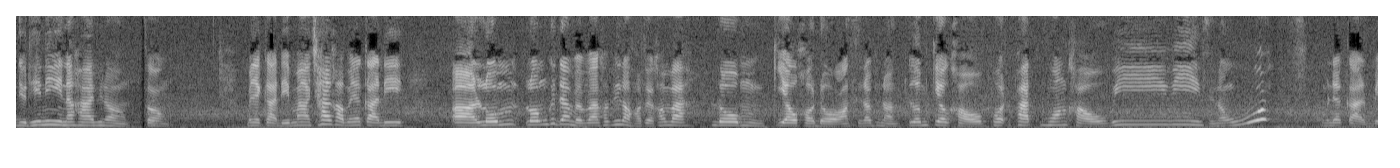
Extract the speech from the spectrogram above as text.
อยู่ที่นี่นะคะ พี่น้องสองบรรยากาศดีมากใช่ค่ะบรรยากาศดีอ่าล้มล้มคือจังแบบว่าเขาพี่น้องเขาใจคำว่าลมเกี่ยวเขาดองสิเนาะพี่น้องลมเกี่ยวเขาพดพัดห่วงเขาวีวีสิเนาะอู้บรรยากาศแบ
